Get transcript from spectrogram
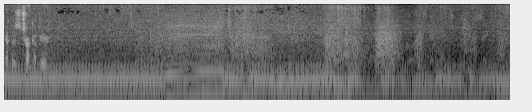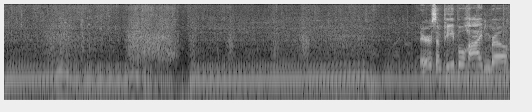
Yep, there's a truck up here. There's some people hiding, bro.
